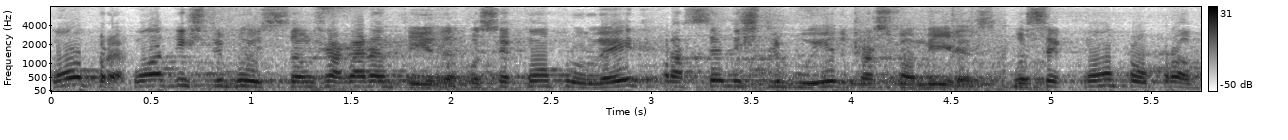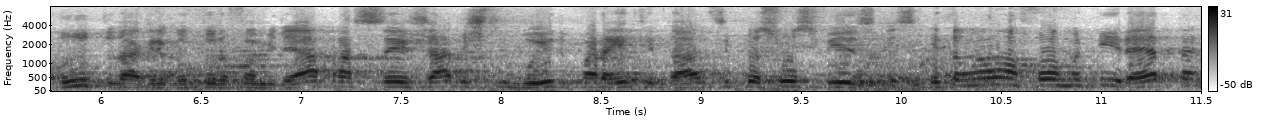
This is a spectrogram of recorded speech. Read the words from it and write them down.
compra com a distribuição já garantida. Você compra o leite para ser distribuído para as famílias. Você compra compra o produto da agricultura familiar para ser já distribuído para entidades e pessoas físicas. Então é uma forma direta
